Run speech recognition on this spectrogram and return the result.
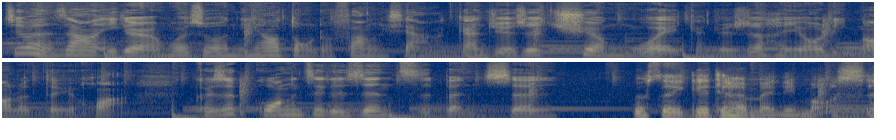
基本上一个人会说你要懂得放下，感觉是劝慰，感觉是很有礼貌的对话。可是光这个认知本身就是一个很没礼貌的事。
